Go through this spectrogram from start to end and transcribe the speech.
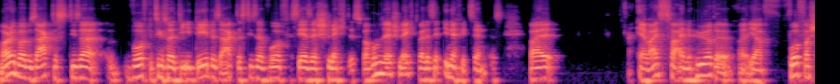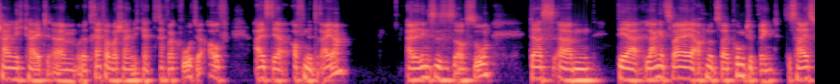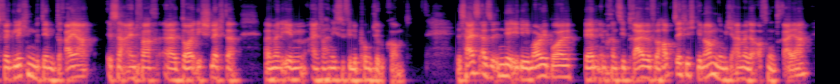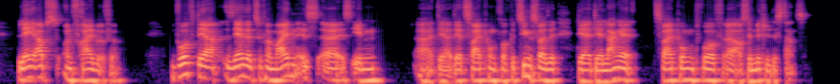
Murray Ball besagt, dass dieser Wurf bzw. die Idee besagt, dass dieser Wurf sehr, sehr schlecht ist. Warum sehr schlecht? Weil er sehr ineffizient ist. Weil er weist zwar eine höhere äh, ja, Wurfwahrscheinlichkeit ähm, oder Trefferwahrscheinlichkeit, Trefferquote auf als der offene Dreier. Allerdings ist es auch so, dass ähm, der lange Zweier ja auch nur zwei Punkte bringt. Das heißt, verglichen mit dem Dreier ist er einfach äh, deutlich schlechter, weil man eben einfach nicht so viele Punkte bekommt. Das heißt also, in der Idee Moriball werden im Prinzip drei Würfe hauptsächlich genommen, nämlich einmal der offene Dreier, Layups und Freiwürfe. Ein Wurf, der sehr, sehr zu vermeiden ist, äh, ist eben äh, der, der Zwei-Punkt-Wurf, beziehungsweise der, der lange Zwei-Punkt-Wurf äh, aus der Mitteldistanz.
